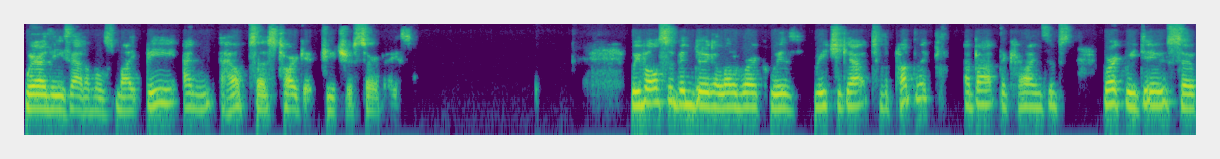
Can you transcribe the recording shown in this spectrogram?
where these animals might be and helps us target future surveys. We've also been doing a lot of work with reaching out to the public about the kinds of work we do. So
